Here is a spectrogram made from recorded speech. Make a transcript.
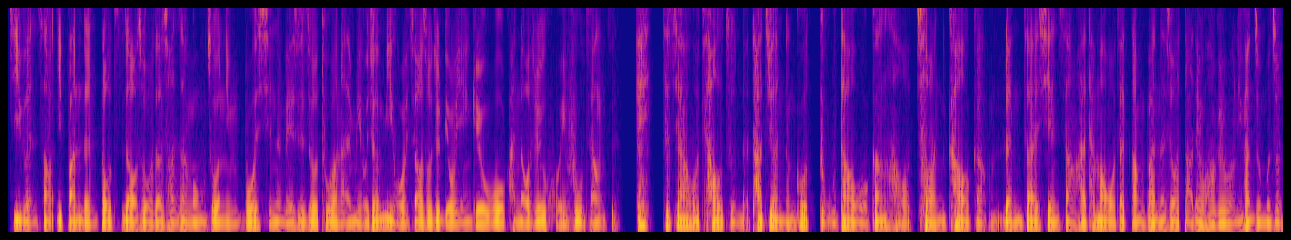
基本上一般人都知道说我在船上工作，你们不会闲着没事做突然来密我，就密我，也知道说就留言给我，我看到我就会回复这样子。哎，这家伙超准的，他居然能够读到我刚好船靠港，人在线上，还他妈我在当班的时候打电话给我，你看准不准？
